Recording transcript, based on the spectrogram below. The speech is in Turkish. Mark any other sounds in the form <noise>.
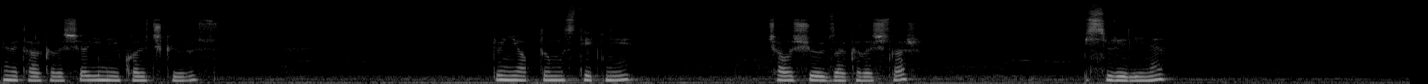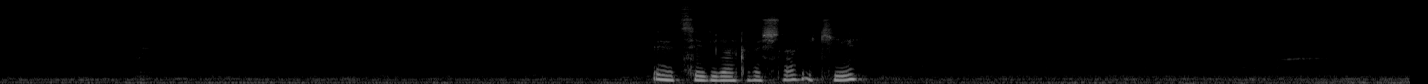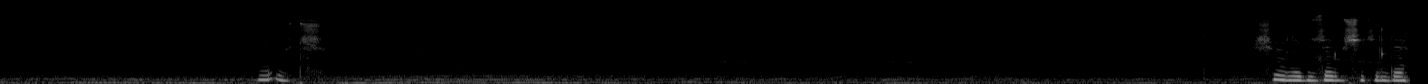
Evet arkadaşlar yine yukarı çıkıyoruz. Dün yaptığımız tekniği çalışıyoruz arkadaşlar. Bir süreliğine. Evet sevgili arkadaşlar 2 ve 3 şöyle güzel bir şekilde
